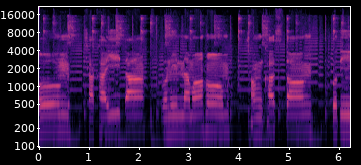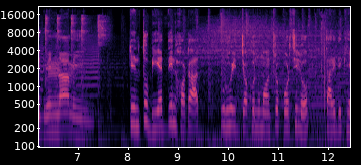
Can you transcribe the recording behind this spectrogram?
ওং শাখায়িতা প্রণির্নামহম শঙ্খাস্তং প্রতিগৃহ্ণামি কিন্তু বিয়ের দিন হঠাৎ পুরোহিত যখন মন্ত্র পড়ছিল, চারিদিকে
